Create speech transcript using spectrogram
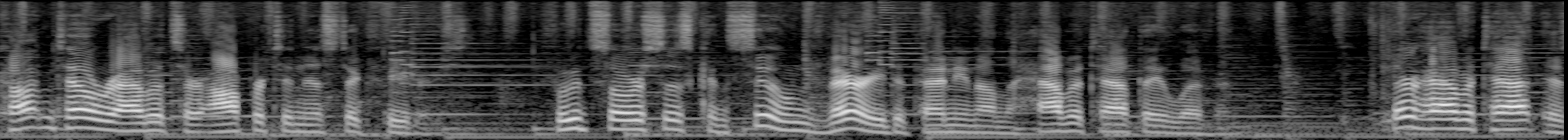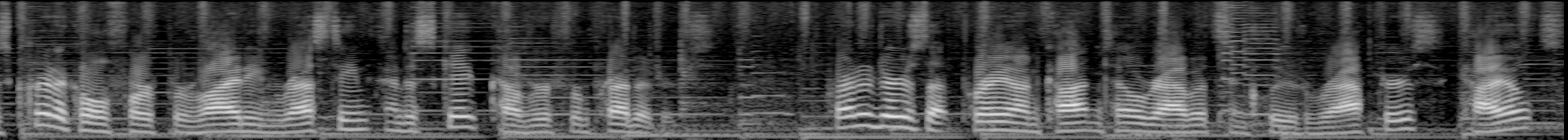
Cottontail rabbits are opportunistic feeders. Food sources consumed vary depending on the habitat they live in. Their habitat is critical for providing resting and escape cover from predators. Predators that prey on cottontail rabbits include raptors, coyotes,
